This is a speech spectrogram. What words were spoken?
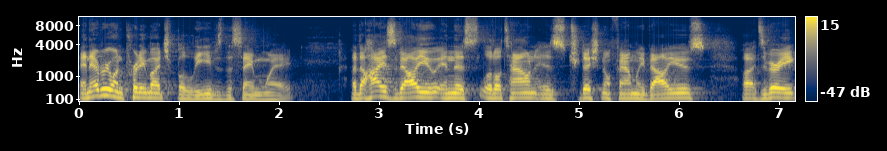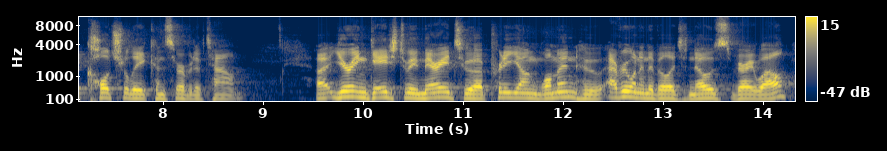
and everyone pretty much believes the same way. Uh, the highest value in this little town is traditional family values. Uh, it's a very culturally conservative town. Uh, you're engaged to be married to a pretty young woman who everyone in the village knows very well.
